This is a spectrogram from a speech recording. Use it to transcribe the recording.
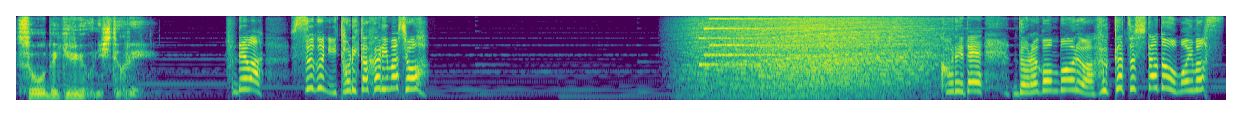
そうできるようにしてくれ。ではすぐに取り掛かりましょう。これでドラゴンボールは復活したと思います。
